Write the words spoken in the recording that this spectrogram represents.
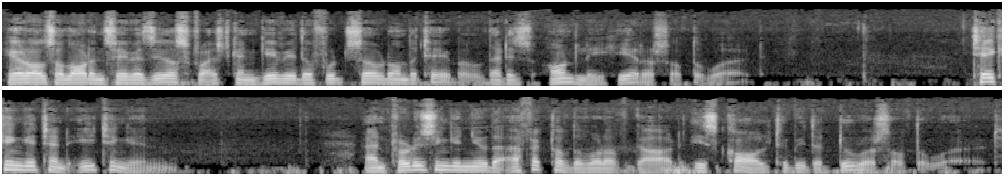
Here also, Lord and Savior Jesus Christ can give you the food served on the table, that is, only hearers of the word. Taking it and eating in and producing in you the effect of the Word of God is called to be the doers of the Word.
